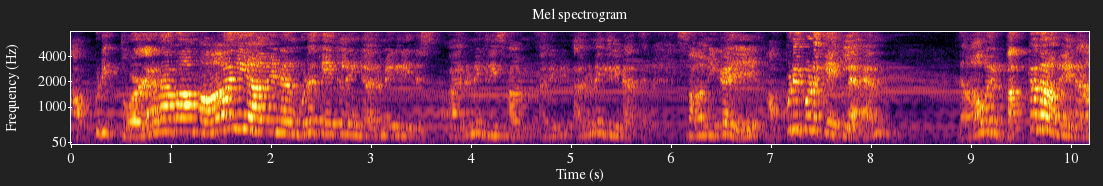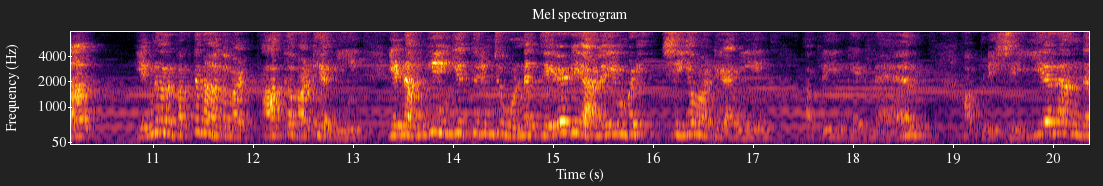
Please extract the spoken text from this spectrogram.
அப்படி தொழறவா மாறி ஆவேனான்னு கூட கேட்கல இங்க அருணகிரி அருணகிரி சுவாமி அருணி- அருணகிரிநாதர். சுவாமிகள் அப்படி கூட கேட்கல. நான் ஒரு பக்தனாவேனா? இன்னொரு பக்தன் ஆக மாட் ஆக்க மாட்டியா நீ? என்ன அங்கேயும் இங்கேயும் திரிஞ்சு உன்னை தேடி அலையும்படி செய்ய மாட்டியா நீ? அப்படின்னு கேட்கல அப்படி செய்யற அந்த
